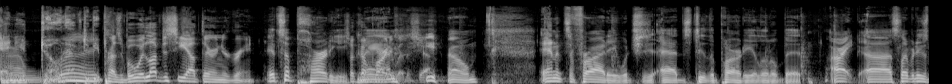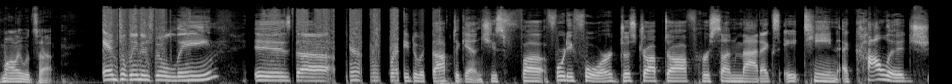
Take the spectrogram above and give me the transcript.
And you don't have to be present. But we'd love to see you out there in your green. It's a party. So come man. party with us, yeah. You know, and it's a Friday, which adds to the party a little bit. All right, uh, celebrity news, Molly, what's up? Angelina Jolie is uh, apparently ready to adopt again. She's f- 44, just dropped off her son Maddox, 18, at college,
